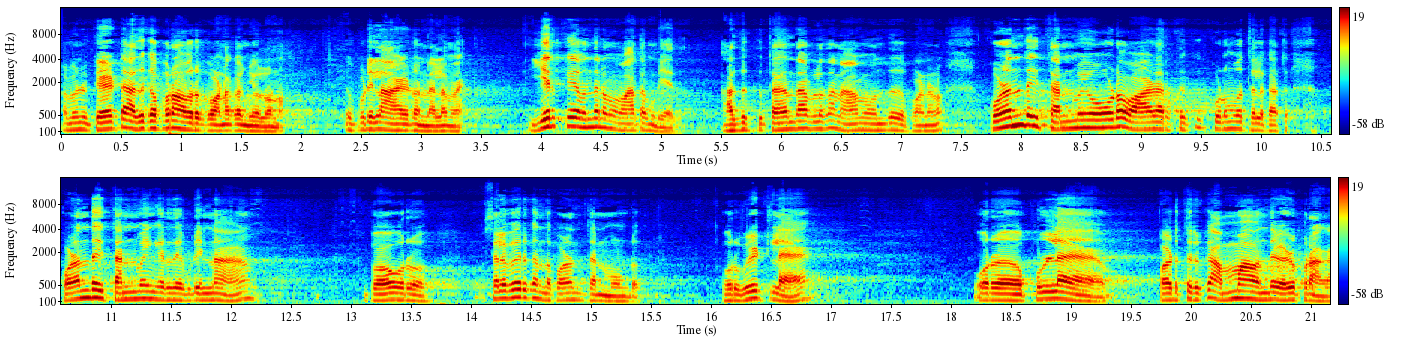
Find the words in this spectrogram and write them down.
அப்படின்னு கேட்டு அதுக்கப்புறம் அவருக்கு வணக்கம் சொல்லணும். இப்படிலாம் ஆகிடும் நிலமை. இயற்கையை வந்து நம்ம மாற்ற முடியாது. அதுக்கு தகுந்தாப்புல தான் நாம் வந்து பண்ணணும். குழந்தை தன்மையோடு வாழறதுக்கு குடும்பத்தில் கற்று குழந்தை தன்மைங்கிறது எப்படின்னா இப்போ ஒரு சில பேருக்கு அந்த குழந்தை தன்மை உண்டு. ஒரு வீட்டில் ஒரு புள்ள படுத்துருக்கு அம்மா வந்து எழுப்புறாங்க.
